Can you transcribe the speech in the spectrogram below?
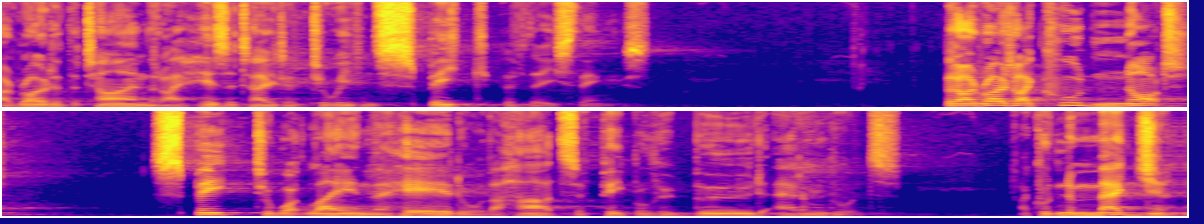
I wrote at the time that I hesitated to even speak of these things. But I wrote I could not speak to what lay in the head or the hearts of people who booed Adam Goodes. I couldn't imagine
